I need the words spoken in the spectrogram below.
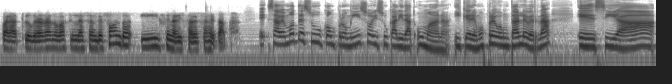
para lograr una nueva asignación de fondos y finalizar esas etapas. Eh, sabemos de su compromiso y su calidad humana y queremos preguntarle, ¿verdad?, eh, si ha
